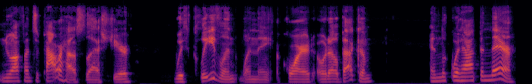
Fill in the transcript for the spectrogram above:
new offensive powerhouse last year with Cleveland when they acquired Odell Beckham, and look what happened there.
